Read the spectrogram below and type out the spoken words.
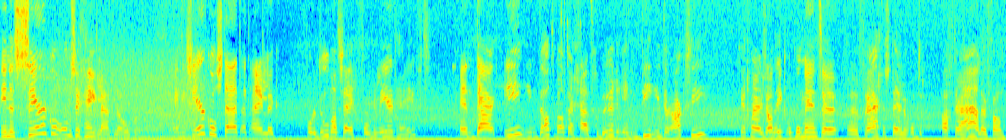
in een cirkel om zich heen laat lopen. En die cirkel staat uiteindelijk voor het doel wat zij geformuleerd heeft. En daarin, in dat wat er gaat gebeuren, in die interactie, zeg maar, zal ik op momenten uh, vragen stellen om te achterhalen van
